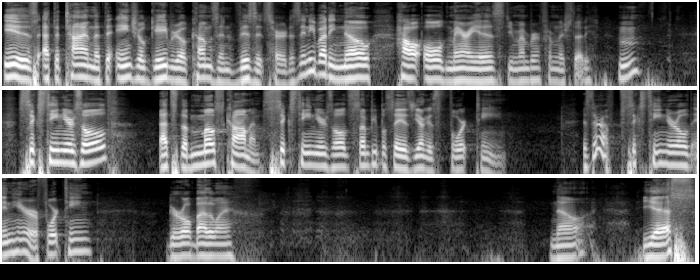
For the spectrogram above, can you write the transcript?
is at the time that the angel Gabriel comes and visits her. Does anybody know how old Mary is? Do you remember from their study? Hmm? 16 years old, that's the most common. 16 years old. Some people say as young as 14. Is there a 16 year old in here or 14? Girl, by the way? No? Yes?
